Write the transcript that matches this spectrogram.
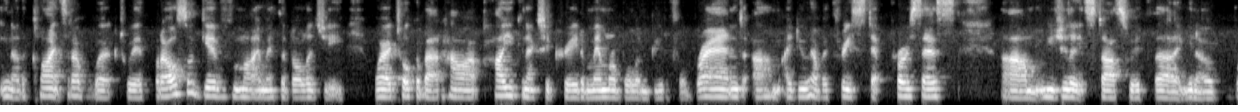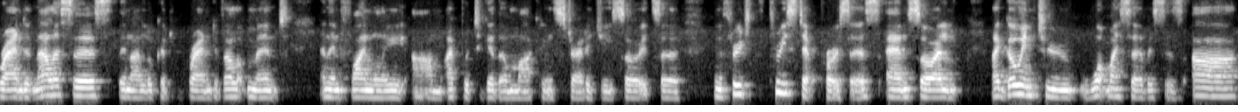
you know the clients that I've worked with, but I also give my methodology where I talk about how how you can actually create a memorable and beautiful brand. Um, I do have a three step process. Um, usually it starts with uh, you know brand analysis, then I look at brand development, and then finally um, I put together a marketing strategy. So it's a you know, three three step process. And so I I go into what my services are.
